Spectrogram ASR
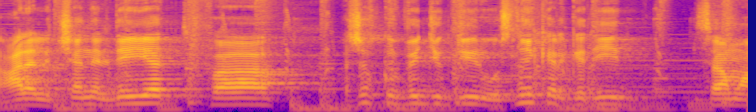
على الشانل ديت. فأشوفكم في فيديو جديد وسنيكر جديد. سلام عليكم.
